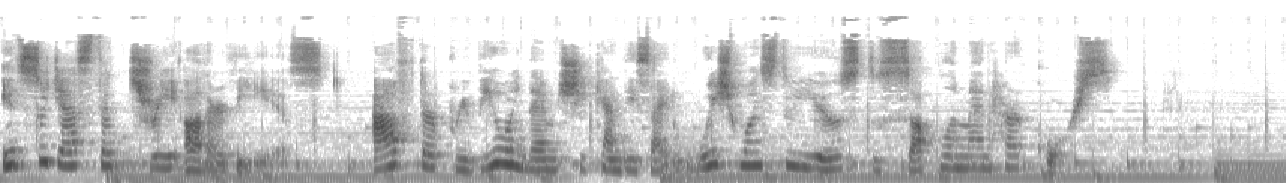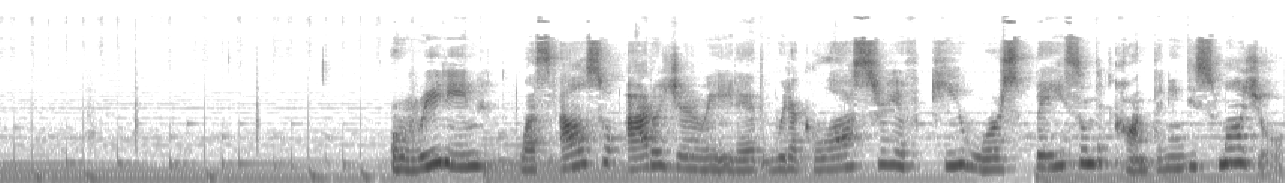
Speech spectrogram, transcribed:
It suggested three other videos After previewing them, she can decide which ones to use to supplement her course. Reading was also auto-generated with a glossary of keywords based on the content in this module.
